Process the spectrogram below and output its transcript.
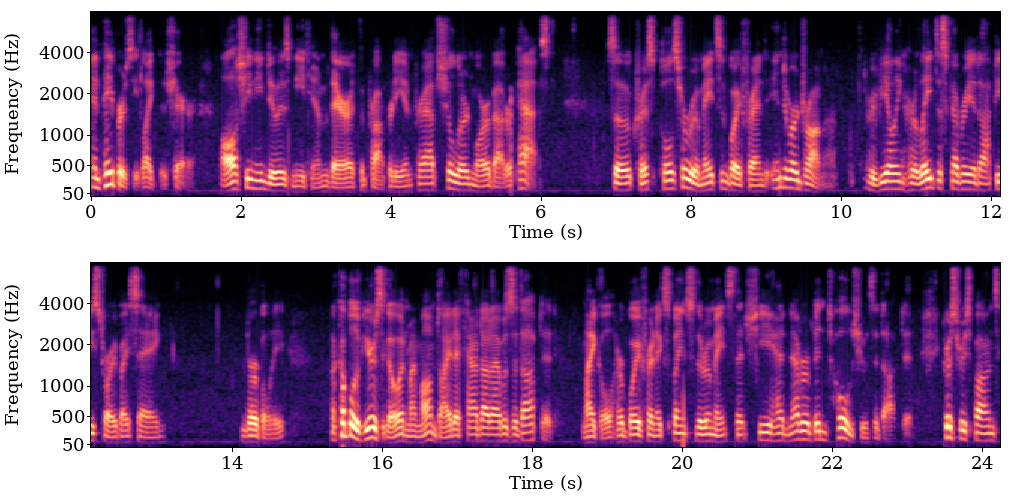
and papers he'd like to share. All she need do is meet him there at the property, and perhaps she'll learn more about her past. So Chris pulls her roommates and boyfriend into her drama, revealing her late discovery adoptee story by saying, verbally, A couple of years ago, when my mom died, I found out I was adopted. Michael, her boyfriend, explains to the roommates that she had never been told she was adopted. Chris responds,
